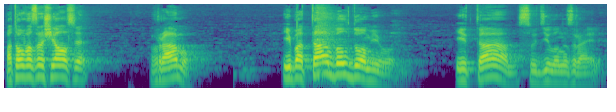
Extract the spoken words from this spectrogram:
Потом возвращался в Раму, ибо там был дом его, и там судил он Израиля,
